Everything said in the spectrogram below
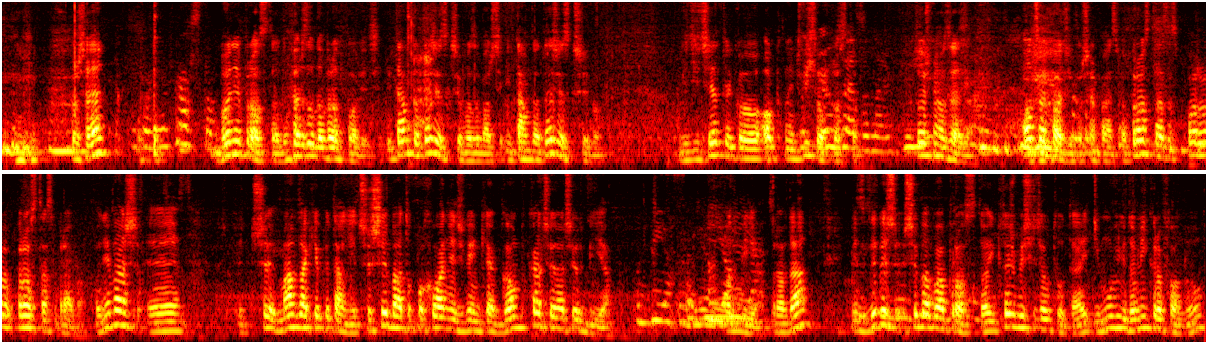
Proszę? Bo nie prosto. Bo nie prosto, to bardzo dobra odpowiedź. I tamto też jest krzywo, zobaczcie. I tamto też jest krzywo. Widzicie? Tylko okna i drzwi są prosto. Ktoś miał zeza. O co chodzi, proszę Państwa? Prosta, sporo, prosta sprawa. Ponieważ y, czy, mam takie pytanie, czy szyba to pochłania dźwięk jak gąbka, czy raczej odbija? Odbija. Odbija, prawda? Więc gdyby szy- szyba była prosto i ktoś by siedział tutaj i mówił do mikrofonu,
